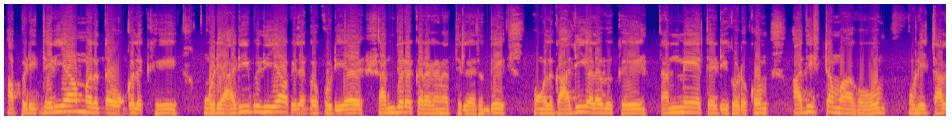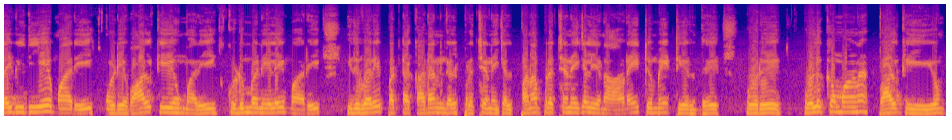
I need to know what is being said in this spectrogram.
அப்படி தெரியாம இருந்த உங்களுக்கு உங்களுடைய அதிபதியா விளங்கக்கூடிய சந்திர கிரகணத்திலிருந்து உங்களுக்கு அதிக அளவுக்கு நன்மையை தேடி கொடுக்கும். அதிர்ஷ்டமாகவும் உங்களுடைய தலைவிதியே மாறி உங்களுடைய வாழ்க்கையும் மாறி குடும்ப நிலை மாறி இதுவரை பட்ட கடன்கள் பிரச்சனைகள் பண பிரச்சனைகள் என அனைத்துமே தீர்ந்து ஒரு ஒழுக்கமான வாழ்க்கையையும்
